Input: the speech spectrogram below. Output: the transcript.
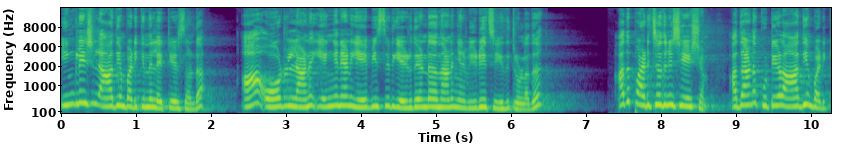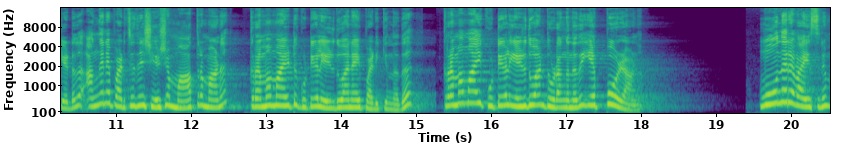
ഇംഗ്ലീഷിൽ ആദ്യം പഠിക്കുന്ന ലെറ്റേഴ്സ് ഉണ്ട്. ആ ഓർഡറിലാണ് എങ്ങനെയാണ് എ ബി സി ഡി എഴുതേണ്ടതെന്നാണ് ഞാൻ വീഡിയോ ചെയ്തിട്ടുള്ളത്. അത് പഠിച്ചതിന് ശേഷം അതാണ് കുട്ടികൾ ആദ്യം പഠിക്കേണ്ടത്. അങ്ങനെ പഠിച്ചതിന് ശേഷം മാത്രമാണ് ക്രമമായിട്ട് കുട്ടികൾ എഴുതുവാനായി പഠിക്കുന്നത്. ക്രമമായി കുട്ടികൾ എഴുതുവാൻ തുടങ്ങുന്നത് എപ്പോഴാണ്? മൂന്നര വയസ്സിനും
